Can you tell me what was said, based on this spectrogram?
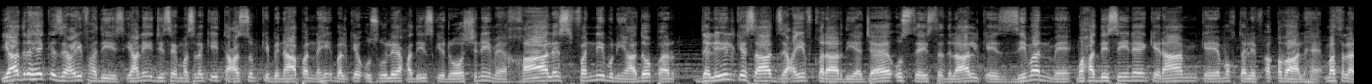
یاد رہے کہ ضعیف حدیث یعنی جسے مسلکی تعصب کی بنا پر نہیں بلکہ اصول حدیث کی روشنی میں خالص فنی بنیادوں پر دلیل کے ساتھ ضعیف قرار قرار دیا جائے، اس سے استدلال کے زمن میں محدثین کرام کے مختلف اقوال ہیں۔ مثلا،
